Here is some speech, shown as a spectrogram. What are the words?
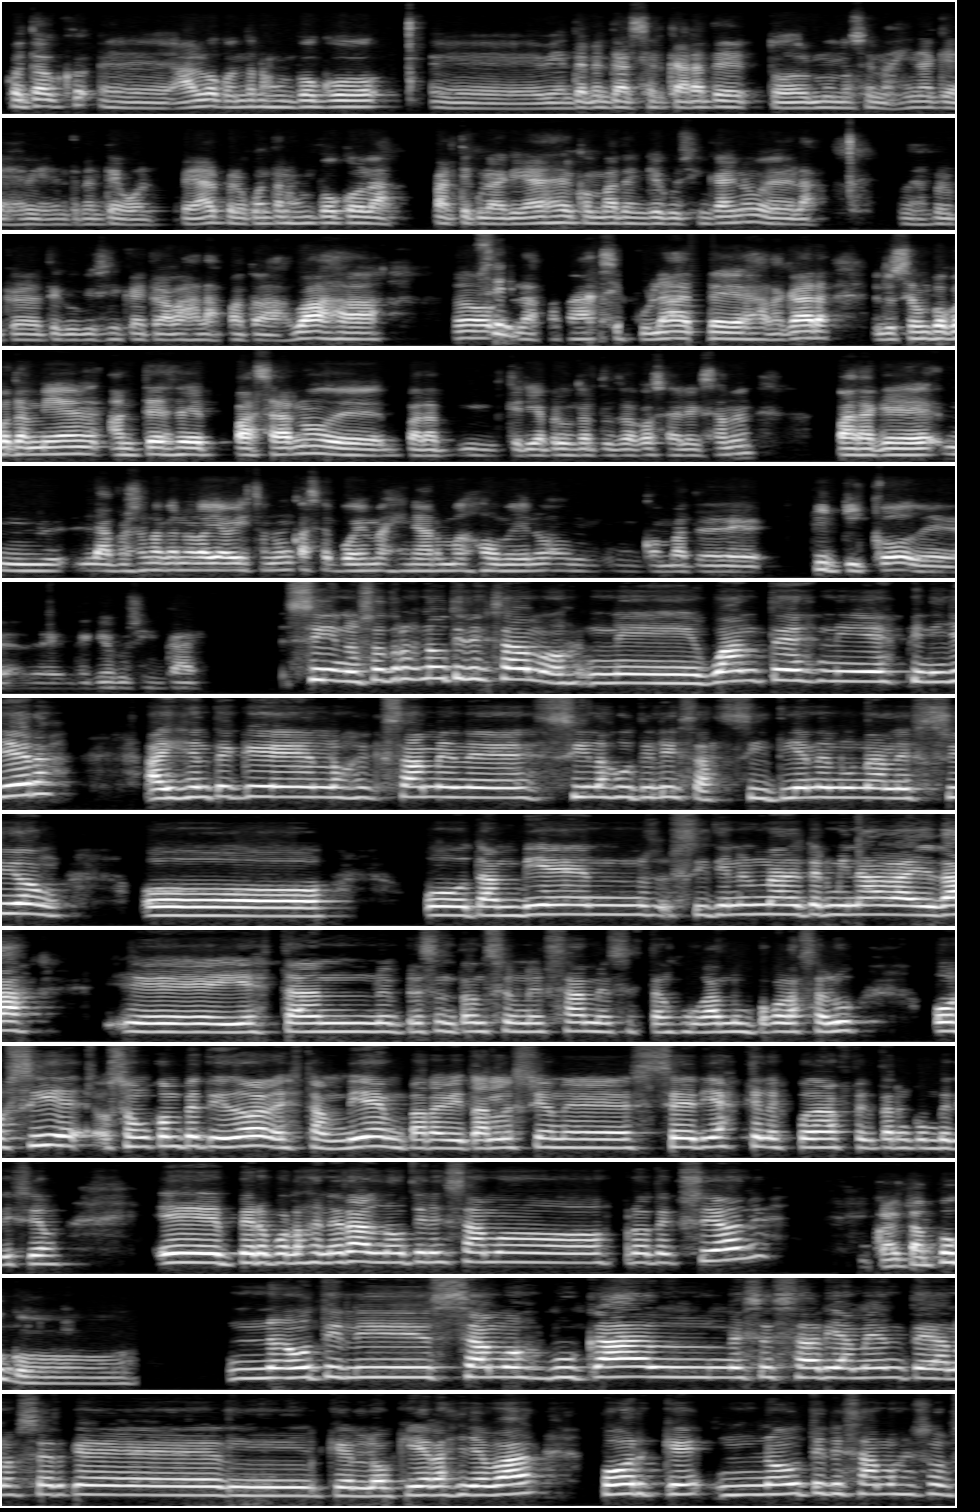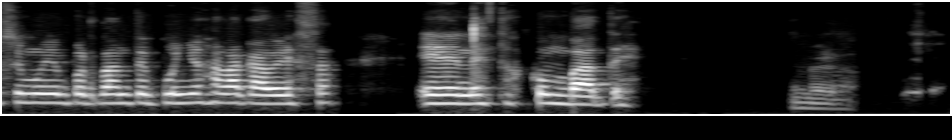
Cuéntanos, eh, algo, cuéntanos un poco, eh, evidentemente al ser karate todo el mundo se imagina que es evidentemente golpear, pero cuéntanos un poco las particularidades del combate en Kyokushinkai, ¿no? De la, por ejemplo, el karate Kyokushinkai trabaja las patadas bajas, las patadas circulares a la cara, entonces un poco también, antes de pasarnos, de, para, quería preguntarte otra cosa del examen, para que mm, la persona que no lo haya visto nunca se pueda imaginar más o menos un, combate típico de, de, de Kyokushinkai. Sí, nosotros no utilizamos ni guantes ni espinilleras, hay gente que en los exámenes sí las utiliza. Si tienen una lesión o, también si tienen una determinada edad eh, y están presentándose un examen, se están jugando un poco la salud, o si son competidores también para evitar lesiones serias que les puedan afectar en competición. Eh, pero por lo general no utilizamos protecciones. ¿Bucal tampoco? No utilizamos bucal necesariamente, a no ser que, que lo quieras llevar, porque no utilizamos, eso es muy importante, puños a la cabeza en estos combates.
